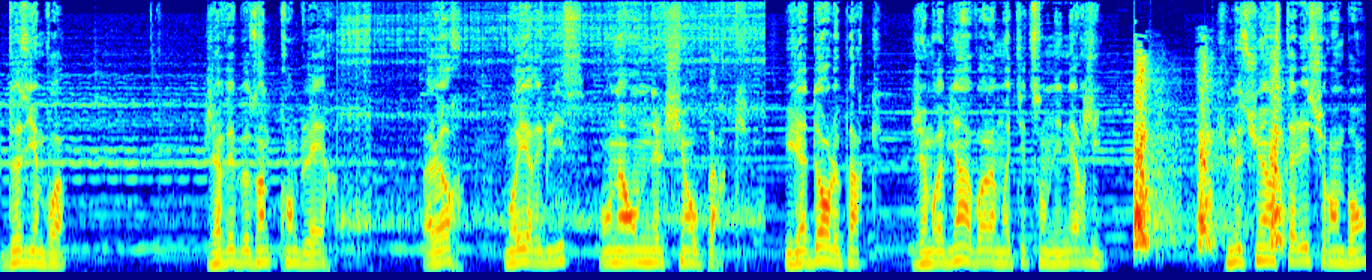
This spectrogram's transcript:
Deuxième voix. J'avais besoin de prendre l'air. Alors, moi et Réglisse, on a emmené le chien au parc. Il adore le parc. J'aimerais bien avoir la moitié de son énergie. Je me suis installé sur un banc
